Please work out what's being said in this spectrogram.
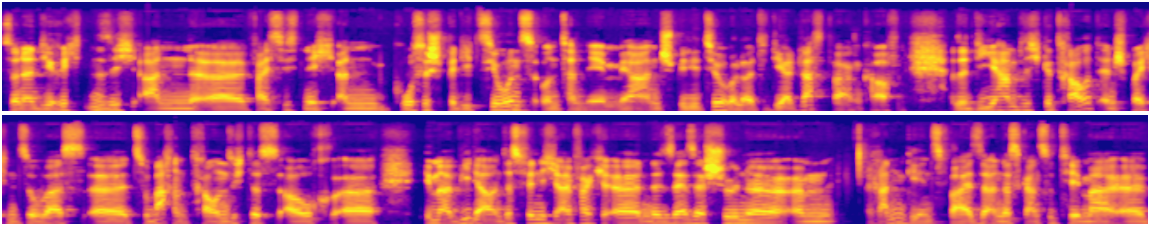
sondern die richten sich an, äh, weiß ich nicht, an große Speditionsunternehmen, ja, an Spediteure, Leute, die halt Lastwagen kaufen. Also die haben sich getraut, entsprechend sowas äh, zu machen, trauen sich das auch äh, immer wieder. Und das finde ich einfach äh, eine sehr, sehr schöne ähm, Rangehensweise an das ganze Thema äh,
